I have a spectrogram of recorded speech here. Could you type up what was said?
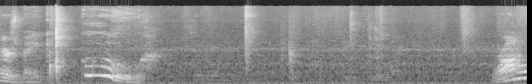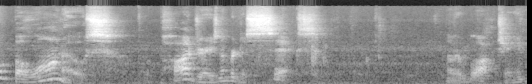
There's Bake. Ooh. Ronald Bolanos. Padres, number to six. Another blockchain.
